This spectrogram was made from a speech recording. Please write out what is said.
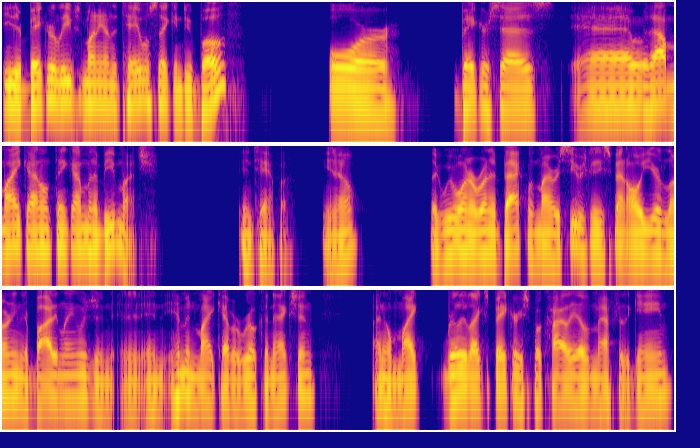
either Baker leaves money on the table so they can do both, or Baker says, eh, without Mike, I don't think I'm going to be much in Tampa. You know, like we want to run it back with my receivers because he spent all year learning their body language, and, and, and him and Mike have a real connection. I know Mike really likes Baker. He spoke highly of him after the game.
